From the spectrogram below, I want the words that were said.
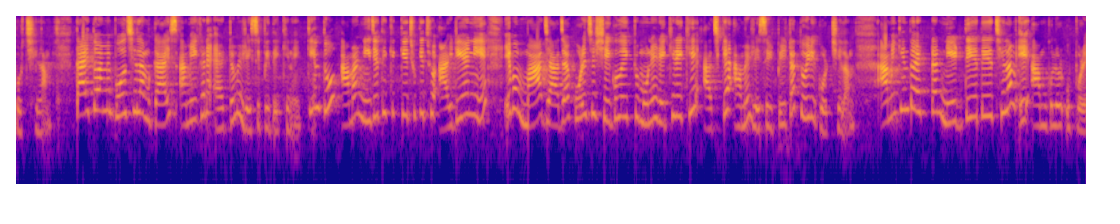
করছিলাম। তাই তো আমি বলছিলাম গাইস আমি এখানে একদমই রেসিপি দেখি নাই। কিন্তু আমার নিজে থেকে কিছু কিছু আইডিয়া নিয়ে এবং মা যা যা করেছে সেগুলো একটু মনে রেখে রেখে আজকে আমের রেসিপিটা তৈরি করছিলাম। আমি কিন্তু একটা নেট দিয়ে দিয়েছিলাম এই আমগুলোর উপরে।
